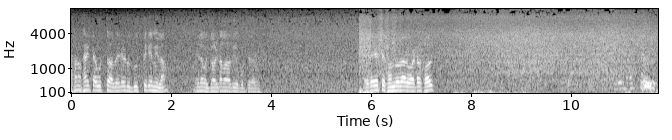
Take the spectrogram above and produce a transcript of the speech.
এখনও খানিকটা উঠতে হবে, এটা একটু দূর থেকে নিলাম। এই দেখো, জলটা কোথা থেকে পড়তে যাবে এটাই হচ্ছে খন্দদার ওয়াটারফলস Oh,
